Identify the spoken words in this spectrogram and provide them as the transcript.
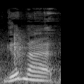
Good night.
